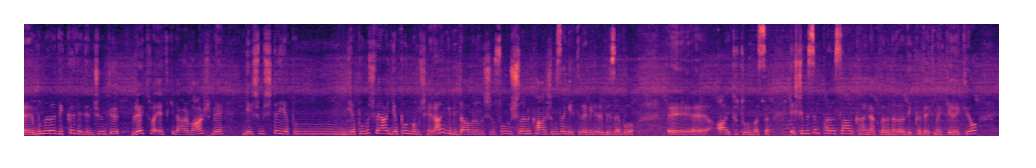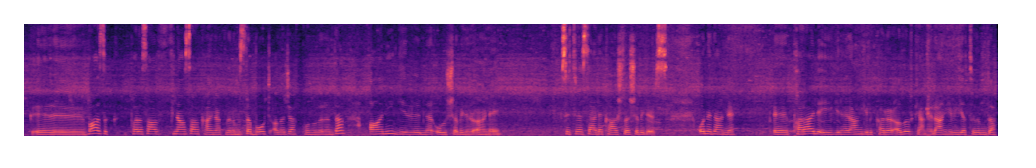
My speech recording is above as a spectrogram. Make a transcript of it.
Ee, bunlara dikkat edin çünkü retro etkiler var ve geçmişte yapım, yapılmış veya yapılmamış herhangi bir davranışın sonuçlarını karşımıza getirebilir bize bu e, ay tutulması. Eşimizin parasal kaynaklarına da dikkat etmek gerekiyor. Ee, bazı parasal, finansal kaynaklarımızda borç alacak konularında ani gerilimler oluşabilir örneğin. Streslerle karşılaşabiliriz. O nedenle e, parayla ilgili herhangi bir karar alırken, herhangi bir yatırımda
